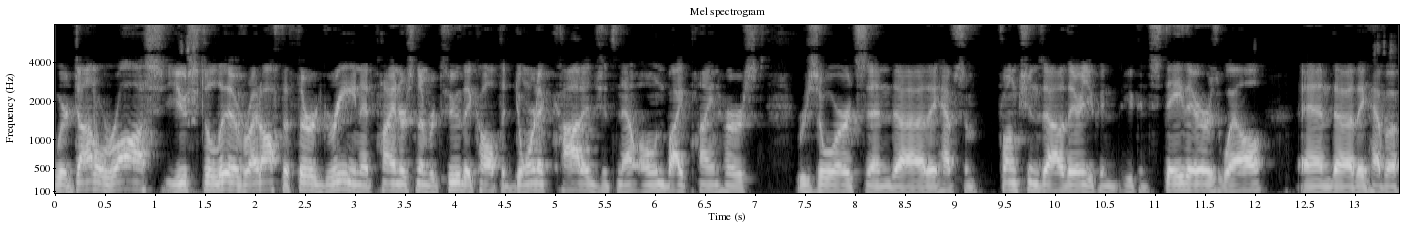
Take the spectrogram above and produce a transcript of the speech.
where Donald Ross used to live right off the third green at Pinehurst number two. They call it the Dornoch Cottage. It's now owned by Pinehurst Resorts and, uh, they have some functions out of there. You can, you can stay there as well. And, uh, they have a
